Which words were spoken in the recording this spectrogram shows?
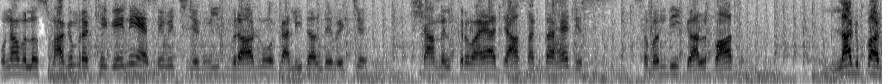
ਉਹਨਾਂ ਵੱਲੋਂ ਸਮਾਗਮ ਰੱਖੇ ਗਏ ਨੇ। ਐਸੇ ਵਿੱਚ ਜਗਮੀਤ ਬਰਾੜ ਨੂੰ ਅਕਾਲੀ ਦਲ ਦੇ ਵਿੱਚ ਸ਼ਾਮਿਲ ਕਰਵਾਇਆ ਜਾ ਸਕਦਾ ਹੈ, ਜਿਸ ਸੰਬੰਧੀ ਗੱਲਬਾਤ ਲਗਭਗ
